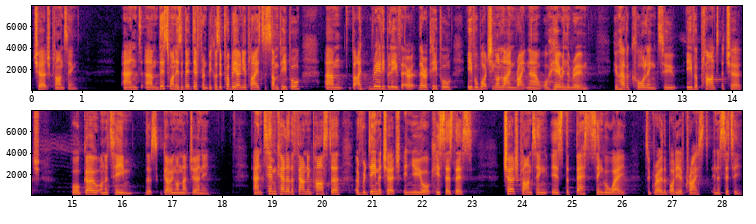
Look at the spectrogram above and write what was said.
church planting. And um, this one is a bit different because it probably only applies to some people. Um, but I really believe that there are, there are people either watching online right now or here in the room who have a calling to either plant a church or go on a team that's going on that journey. And Tim Keller, the founding pastor of Redeemer Church in New York, he says this Church planting is the best single way to grow the body of Christ in a city.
